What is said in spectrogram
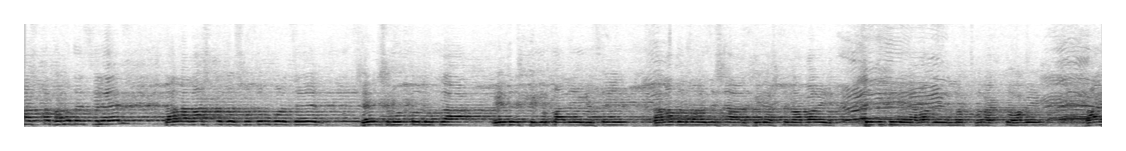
রাষ্ট্র ক্ষমতায় ছিলেন তারা রাষ্ট্রকে শোষণ করেছেন সেই সমস্ত লোকরা এই দেশ থেকে পালিয়ে গেছে। তারা তো এই দেশে আর ফিরে আসতে না পারে, সেদিকে আমাদের লক্ষ্য রাখতে হবে। তাই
